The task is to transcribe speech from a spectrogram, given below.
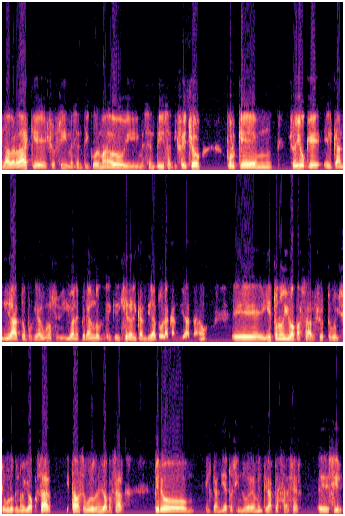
la verdad es que yo sí me sentí colmado y me sentí satisfecho, porque mm, yo digo que el candidato, porque algunos iban esperando que, dijera el candidato o la candidata, ¿no? Eh, y esto no iba a pasar, yo estoy seguro que no iba a pasar, estaba seguro que no iba a pasar, pero el candidato es indudablemente la plaza de ayer. Es decir,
